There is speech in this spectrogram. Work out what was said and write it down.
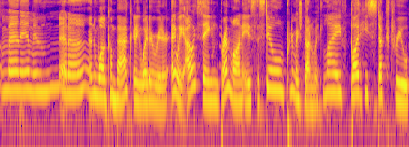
my name is Nenna and welcome back. Getting waiter and waiter. Anyway, I was saying Brenbon is still pretty much done with life, but he stuck through.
